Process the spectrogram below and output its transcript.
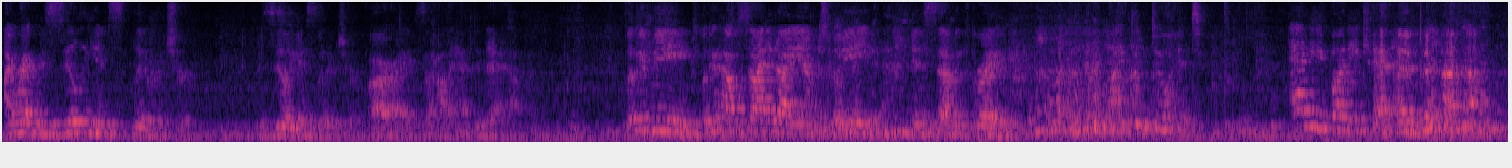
I write resilience literature. Resilience literature. All right, so how the heck did that happen? Look at me. Look at how excited I am to be in seventh grade. I can do it. Anybody can.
